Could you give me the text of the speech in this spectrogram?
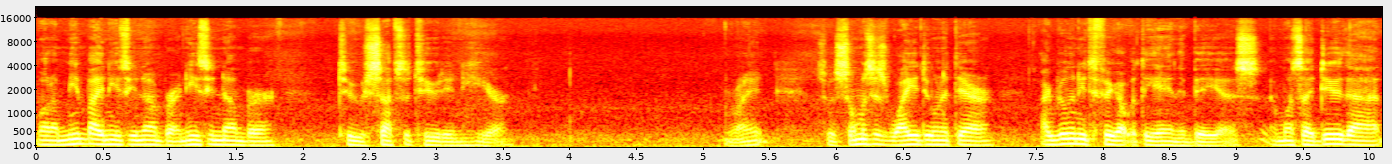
what I mean by an easy number, an easy number to substitute in here. Right? So if someone says, why are you doing it there? I really need to figure out what the a and the b is. And once I do that,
